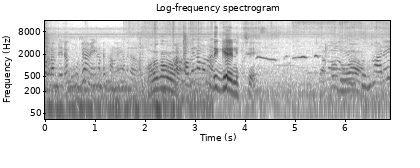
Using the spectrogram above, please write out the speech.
বললাম যে এটা ঘুরবে আমি এখানটা সামনে এখানে দাঁড়াবো। ধরো গো বাবা আর হবে না দিক ঘেরে নিচ্ছে। তোমারে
